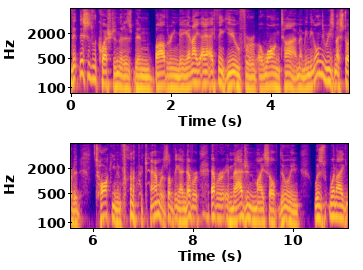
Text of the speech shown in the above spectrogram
th- this is the question that has been bothering me, and I- I, I think you for a long time. I mean, the only reason I started talking in front of a camera, something I never ever imagined myself doing, was when I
